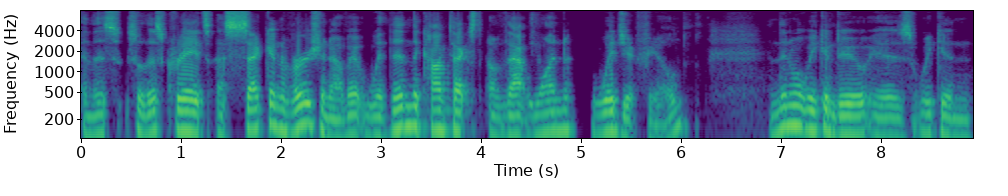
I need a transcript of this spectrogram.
and this, so this creates a second version of it within the context of that one widget field. And then what we can do is we can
